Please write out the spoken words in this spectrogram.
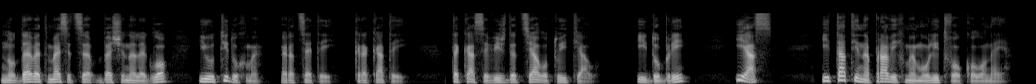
Но девет месеца беше налегло и отидохме, ръцете й, краката й. Така се вижда цялото и тяло. И добри, и аз, и тати направихме молитва около нея.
